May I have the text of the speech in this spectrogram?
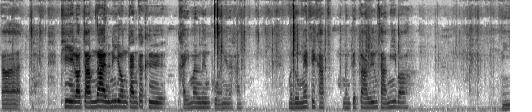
แต่ที่เราจำได้หรือนิยมกันก็คือไขมันลืมผัวนี่นะครับ มาดูเม็ดสิครับ มันเป็นตาลืมสามีบอนี่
